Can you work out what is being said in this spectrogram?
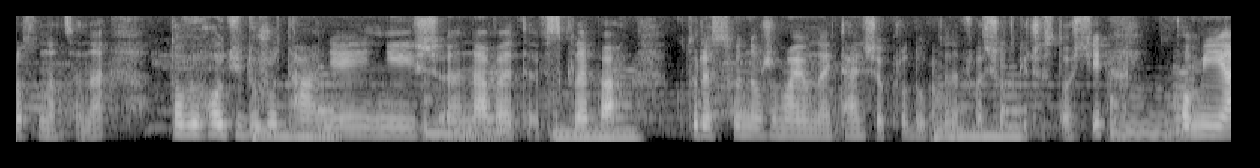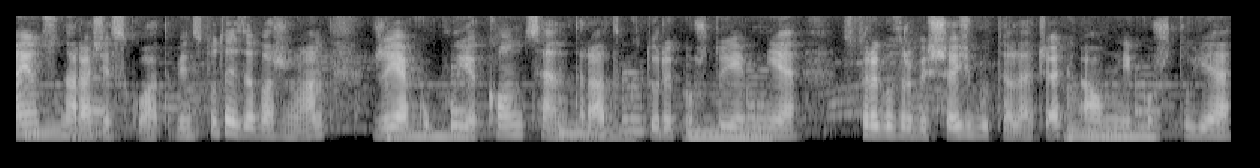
prostu na cenę, to wychodzi dużo taniej niż e, nawet w sklepach, które słyną, że mają najtańsze produkty, na przykład środki czystości, pomijając na razie skład. Więc tutaj zauważyłam, że ja kupuję koncentrat, który kosztuje mnie, z którego zrobię 6 buteleczek, a on mnie kosztuje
